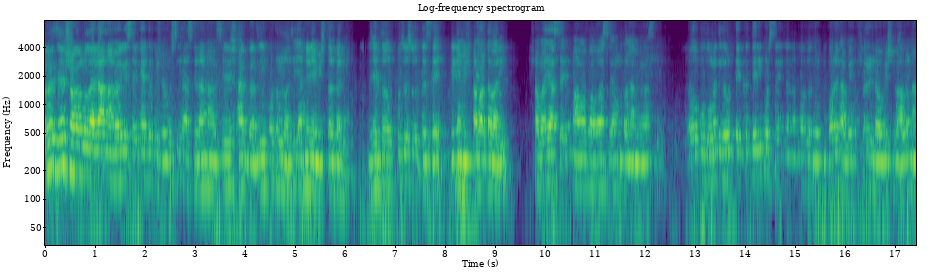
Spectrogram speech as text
ওই যে সকালবেলায় রান্না হয়ে গেছে খাইতে বসে বসছি আজকে রান্না হয়েছে শাক ভাজি পটল ভাজি আর নিরামিষ তরকারি। যেহেতু পুজো চলতেছে নিরামিষ খাবার দাবারই। সবাই আছে মা বাবাও আছে আমিও আছি। তো অপু ঘুমে থেকে উঠতে একটু দেরি করছে এই জন্য বলল যে পরে খাবে। শরীরটাও বেশি ভালো না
